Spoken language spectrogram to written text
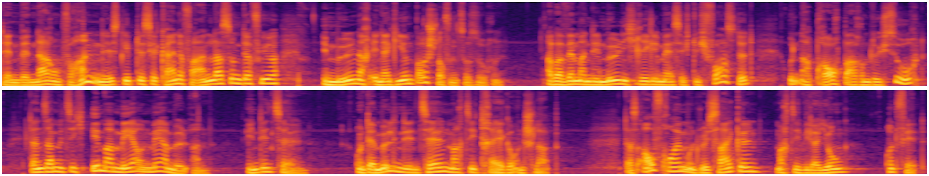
Denn wenn Nahrung vorhanden ist, gibt es ja keine Veranlassung dafür, im Müll nach Energie und Baustoffen zu suchen. Aber wenn man den Müll nicht regelmäßig durchforstet und nach Brauchbarem durchsucht, dann sammelt sich immer mehr und mehr Müll an in den Zellen. Und der Müll in den Zellen macht sie träge und schlapp. Das Aufräumen und Recyceln macht sie wieder jung und fit.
